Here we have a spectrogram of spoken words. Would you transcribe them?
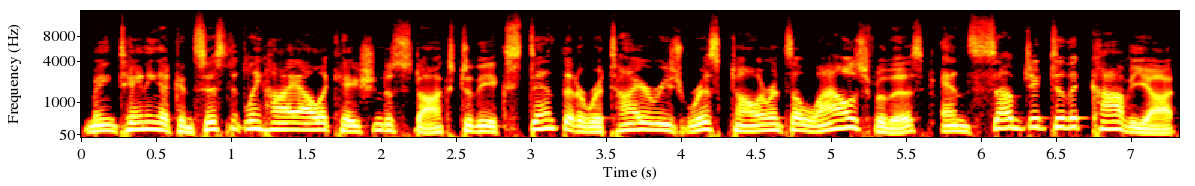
maintaining a consistently high allocation to stocks to the extent that a retiree's risk tolerance allows for this, and subject to the caveat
